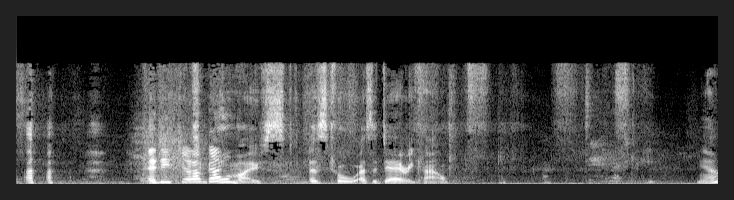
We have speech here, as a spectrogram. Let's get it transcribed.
Eddie, do you a go? Almost as tall as a dairy cow. Dairy? Yeah.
